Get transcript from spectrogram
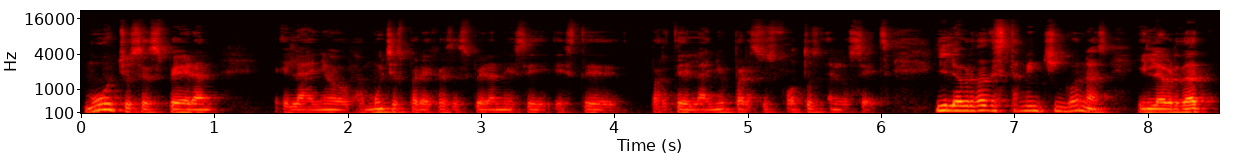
muchos esperan el año, muchas parejas esperan ese, este parte del año para sus fotos en los sets. Y la verdad están bien chingonas. Y la verdad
